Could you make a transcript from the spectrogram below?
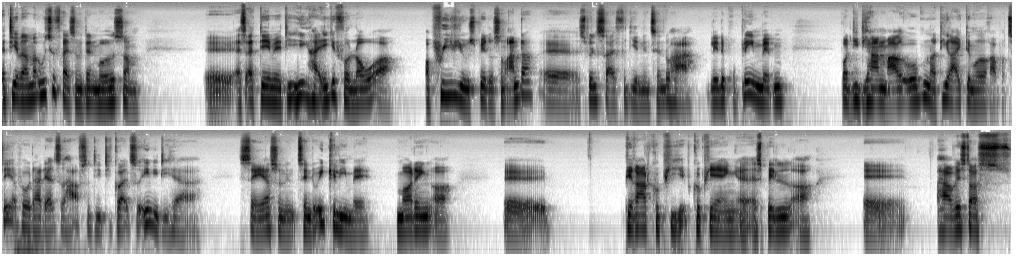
at de har været meget utilfredse med den måde, som, øh, altså at det med, de har ikke fået lov at, at preview spillet som andre øh, spilsites, fordi Nintendo har lidt et problem med dem, hvor de, de har en meget åben og direkte måde at rapportere på, det har de altid haft, så de, de går altid ind i de her sager, som Nintendo ikke kan lide med modding og øh, piratkopiering af, af spil, og øh, har jo vist også,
